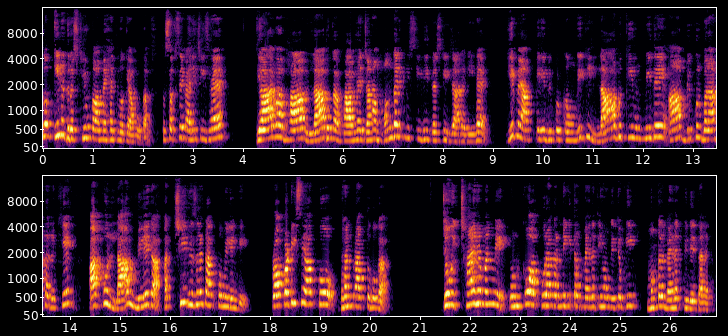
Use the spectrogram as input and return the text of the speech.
तो इन दृष्टियों का महत्व क्या होगा? तो सबसे पहली चीज़ है, ग्यारहवा भाव, लाभ का भाव है, जहाँ मंगल की सीधी दृष्टि जा रही है। ये मैं आपके लिए बिल्कुल कहूँगी कि लाभ की उम्मीदें आप बिल्कुल बनाकर रखिए। आपको लाभ मिलेगा, अच्छी रिज़ल्ट आपको मिलेंगे। प्रॉपर्टी से आपको धन प्राप्त होगा। जो इच्छाएँ हैं मन में, उनको आप पूरा करने की तरफ़ मेहनती होंगे, क्योंकि मंगल मेहनत भी देता है।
